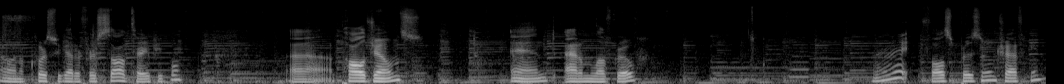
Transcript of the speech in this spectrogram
Oh, and of course we got our first solitary people. Uh, Paul Jones and Adam Lovegrove. Alright, false prisoner trafficking.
